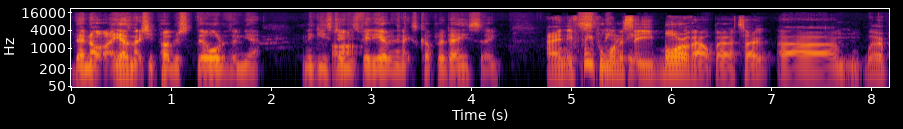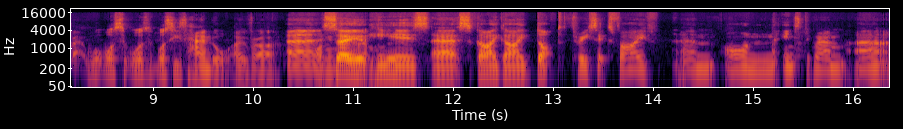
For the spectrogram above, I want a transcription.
they're not. He hasn't actually published all of them yet. I think he's doing Ah. his video in the next couple of days. So And if people Sneak want to see more of Alberto, uh, Mhm. where about what, what's, what's what's his handle over? Uh, so he is uh, skyguy.365 um, on Instagram. Uh, I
